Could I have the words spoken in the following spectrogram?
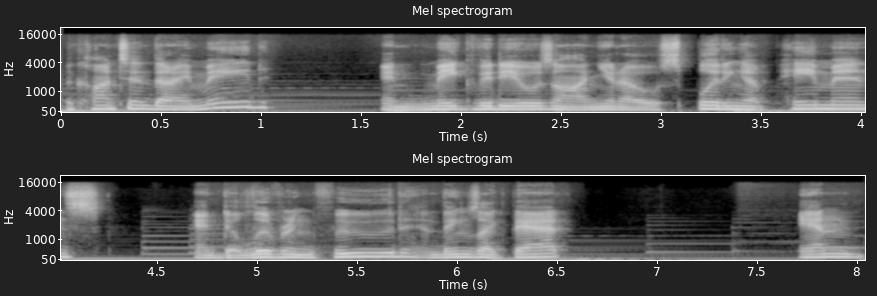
the content that I made and make videos on, you know, splitting up payments and delivering food and things like that. And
